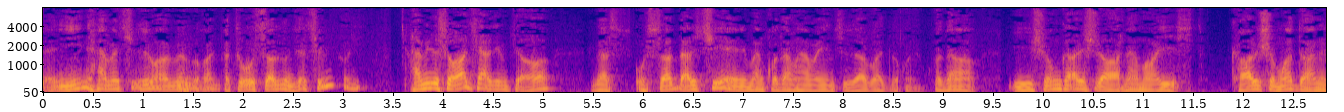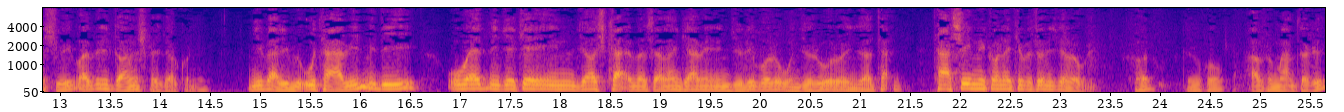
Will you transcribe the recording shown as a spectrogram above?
این همه چیز ما بخواید و تو استاد اونجا چه می‌کنی؟ همین سوال کردیم که آه بس استاد برای چیه؟ یعنی من خودم همه این چیزا رو باید بخونم. خدا ایشون کارش راهنمایی است. کار شما دانشجویی باید برید دانش پیدا کنید می‌بری به او تحویل میدی او باید میگه که این جاش مثلا همین اینجوری برو اونجوری برو اینجا تحصیل می‌کنه که بتونی جلو بری. خب؟ خب حرف منطقیه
